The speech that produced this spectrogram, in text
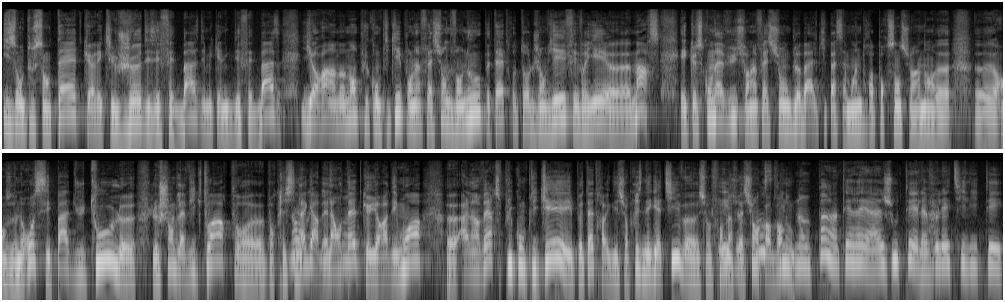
ils ont tous en tête qu'avec le jeu des effets de base, des mécaniques d'effets de base, il y aura un moment plus compliqué pour l'inflation devant nous, peut-être autour de janvier, février, euh, mars, et que ce qu'on a vu sur l'inflation globale qui passe à moins de 3% sur un an euh, euh, en zone euro, c'est pas du tout le, le champ de la victoire pour, euh, pour Christine Lagarde. Elle a en tête qu'il y aura des mois, euh, à l'inverse, plus compliqués et peut-être avec des surprises négatives euh, sur le front de l'inflation encore devant nous. n'ont pas intérêt à ajouter à la volatilité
